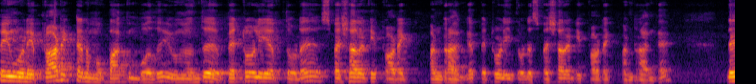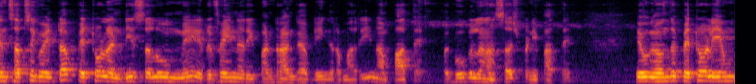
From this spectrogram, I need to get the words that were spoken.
இப்போ இவங்களுடைய ப்ராடக்ட்டை நம்ம பார்க்கும்போது இவங்க வந்து பெட்ரோலியத்தோட ஸ்பெஷாலிட்டி ப்ராடக்ட் பண்ணுறாங்க பெட்ரோலியத்தோட ஸ்பெஷாலிட்டி ப்ராடக்ட் பண்ணுறாங்க தென் சப்சிக்வெண்ட்டாக பெட்ரோல் அண்ட் டீசலுமே ரிஃபைனரி பண்ணுறாங்க அப்படிங்கிற மாதிரி நான் பார்த்தேன். இப்போ கூகுளில் நான் சர்ச் பண்ணி பார்த்தேன். இவங்க வந்து petroleum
